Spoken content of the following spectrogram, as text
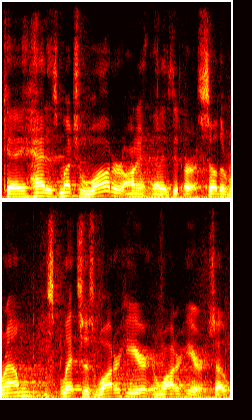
okay, had as much water on it as did earth. So the realm splits. There's water here and water here. So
